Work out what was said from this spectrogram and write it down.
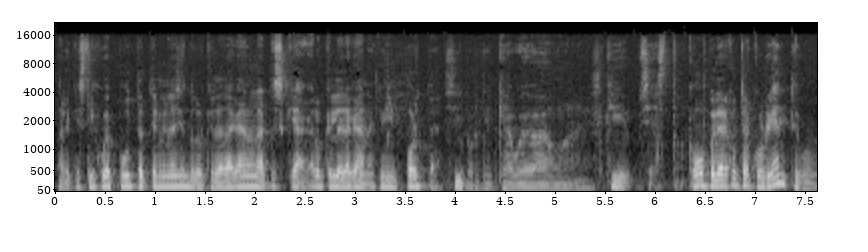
para que este hijo de puta termine haciendo lo que le da la gana, la verdad es que haga lo que le da la gana, que me importa. Sí, porque qué hueva, man. Es que, si esto. ¿Cómo pelear contra corriente, weón?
